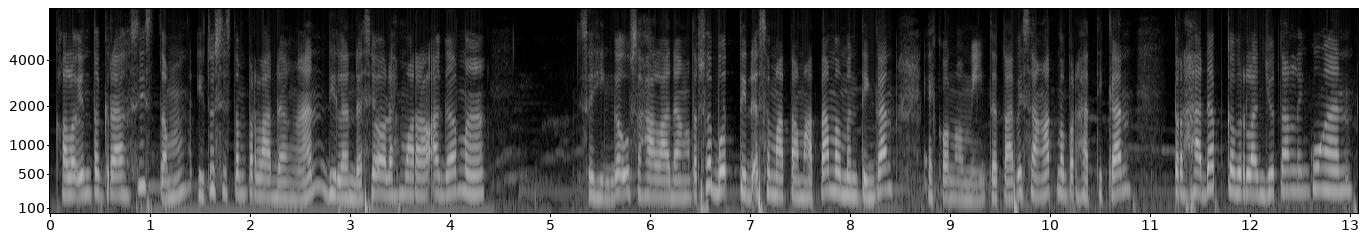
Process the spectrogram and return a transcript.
Kalau integral sistem itu sistem perladangan dilandasi oleh moral agama sehingga usaha ladang tersebut tidak semata-mata mementingkan ekonomi, tetapi sangat memperhatikan terhadap keberlanjutan lingkungan.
